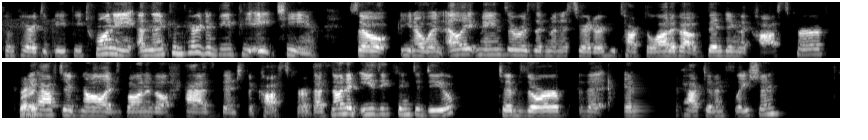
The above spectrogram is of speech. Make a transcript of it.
compared to BP 20 and then compared to BP 18. So, you know, when Elliot Mainzer was administrator, he talked a lot about bending the cost curve. Right. We have to acknowledge Bonneville has bent the cost curve. That's not an easy thing to do to absorb the impact of inflation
